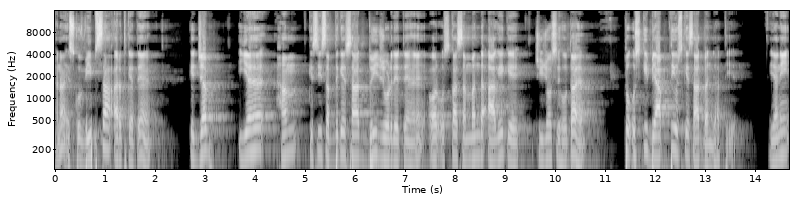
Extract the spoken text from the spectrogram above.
है ना? इसको वीपसा अर्थ कहते हैं कि जब यह हम किसी शब्द के साथ द्वि जोड़ देते हैं और उसका संबंध आगे के चीज़ों से होता है तो उसकी व्याप्ति उसके साथ बन जाती है। यानी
